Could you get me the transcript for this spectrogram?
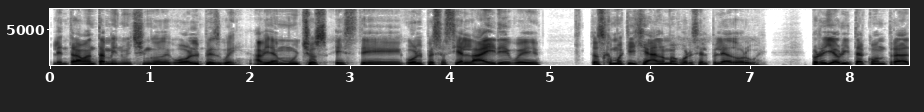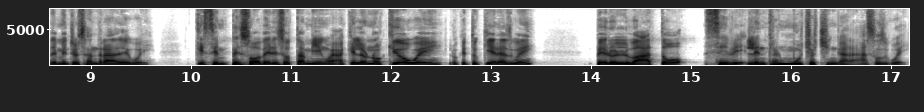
Le entraban también un chingo de golpes, güey. Había muchos este, golpes hacia el aire, güey. Entonces, como que dije, "Ah, a lo mejor es el peleador, güey. Pero ya ahorita contra Demetrius Andrade, güey, que se empezó a ver eso también, güey. A que lo noqueó, güey, lo que tú quieras, güey. Pero el vato se ve, le entran muchos chingadazos, güey.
